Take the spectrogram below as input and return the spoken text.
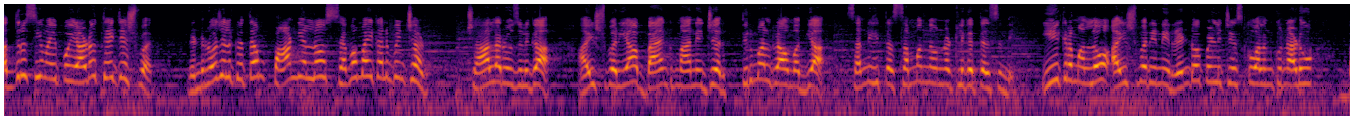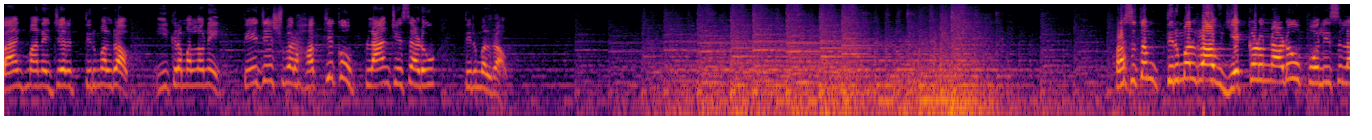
అదృశ్యమైపోయాడు తేజేశ్వర్. రెండు రోజుల క్రితం పాణ్యంలో శవమై కనిపించాడు. చాలా రోజులుగా ఐశ్వర్య బ్యాంక్ మేనేజర్ తిరుమల రావు మధ్య సన్నిహిత సంబంధం ఉన్నట్లుగా తెలిసింది. ఈ క్రమంలో ఐశ్వర్యని రెండో పెళ్ళి చేసుకోవాలనుకున్నాడు బ్యాంక్ మేనేజర్ తిరుమల రావు. ఈ క్రమంలోనే తేజేశ్వర్ హత్యకు ప్లాన్ చేశాడు తిరుమల రావు. ప్రస్తుతం తిరుమల రావు ఎక్కడున్నాడు? పోలీసుల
